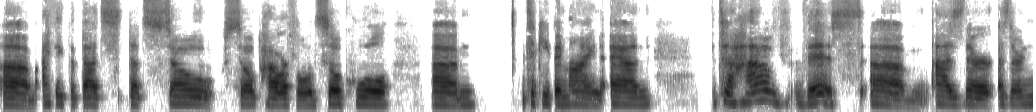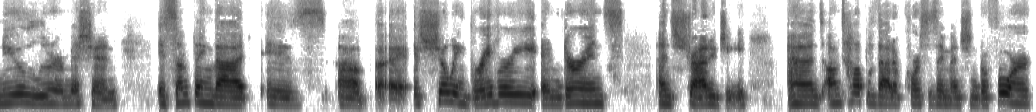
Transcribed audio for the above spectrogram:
Um, I think that that's that's so so powerful and so cool um, to keep in mind. And to have this um, as their as their new lunar mission is something that is uh, is showing bravery, endurance, and strategy. And on top of that, of course, as I mentioned before,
